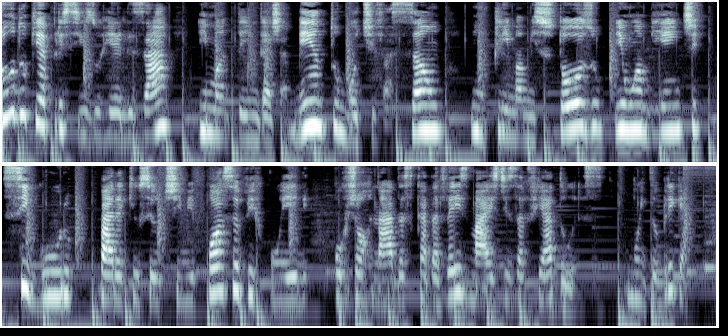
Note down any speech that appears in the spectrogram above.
tudo o que é preciso realizar e manter engajamento, motivação, um clima amistoso e um ambiente seguro para que o seu time possa vir com ele por jornadas cada vez mais desafiadoras. Muito obrigada!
